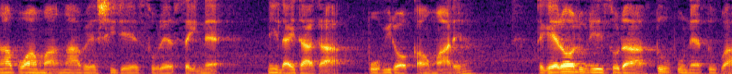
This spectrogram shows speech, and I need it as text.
ငါဘဝမှာငါပဲရှိတယ်ဆိုတဲ့စိတ်နဲ့နေလိုက်တာကပို့ပြီးတော့ကောင်းပါတယ်။တကယ်တော့လူတွေဆိုတာသူ့အပူနဲ့သူပါ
